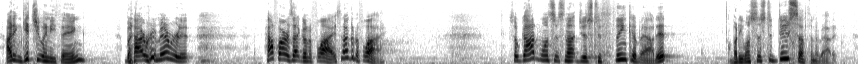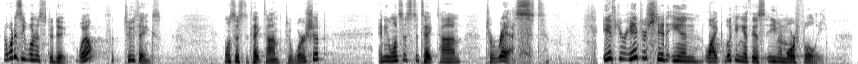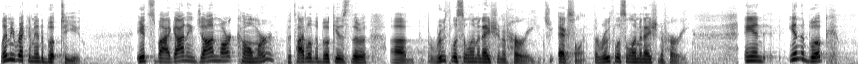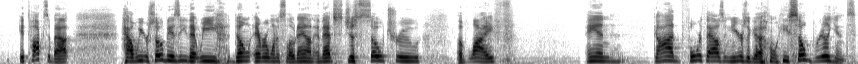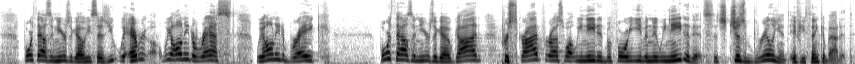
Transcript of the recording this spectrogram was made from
I didn't get you anything, but I remembered it. How far is that going to fly? It's not going to fly. So God wants us not just to think about it, but He wants us to do something about it. Now, what does He want us to do? Well, two things. Wants us to take time to worship, and He wants us to take time to rest. If you're interested in like looking at this even more fully, let me recommend a book to you. It's by a guy named John Mark Comer. The title of the book is The uh, Ruthless Elimination of Hurry. It's excellent. The Ruthless Elimination of Hurry. And in the book, it talks about how we are so busy that we don't ever want to slow down. And that's just so true of life. And God, 4,000 years ago, He's so brilliant. 4,000 years ago, He says, you, every, we all need a rest, we all need a break. 4,000 years ago, God prescribed for us what we needed before we even knew we needed it. It's just brilliant if you think about it.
